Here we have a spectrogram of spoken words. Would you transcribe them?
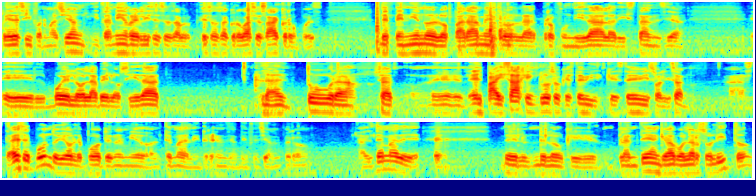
de esa información y también realice esas, esas acrobacias acro, pues dependiendo de los parámetros, la profundidad, la distancia, el vuelo, la velocidad, la altura, o sea, el paisaje incluso que esté, que esté visualizando. Hasta ese punto yo le puedo tener miedo al tema de la inteligencia artificial, pero al tema de, de, lo que plantean que va a volar solito,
